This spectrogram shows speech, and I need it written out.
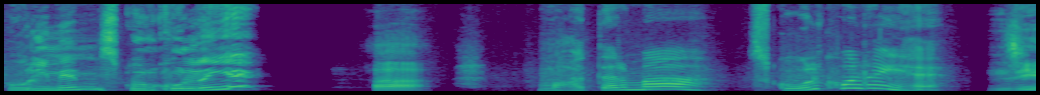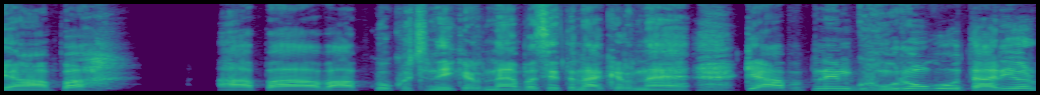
पूरी मैम स्कूल खोल रही है? हाँ। मोहतरमा स्कूल खोल रही हैं? जी हाँ आपा। आपा अब आपको कुछ नहीं करना है बस इतना करना है कि आप अपने इन घूरों को उतारिए और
